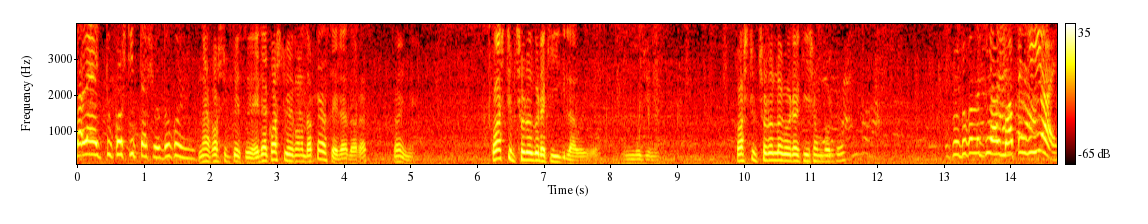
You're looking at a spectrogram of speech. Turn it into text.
নালে একটু কষ্টিপটা শোধ করি না কষ্ট পেয়েছে এটা কষ্ট পেয়ে কোনো দরকার আছে? এটা ধরার হয় না। কষ্ট ছোট করে কি লাভ হইব? বুঝি না। কষ্ট ছোট লাগে ওটা কি সম্পর্ক? করলে কি আর মাপে দিয়ে আয়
